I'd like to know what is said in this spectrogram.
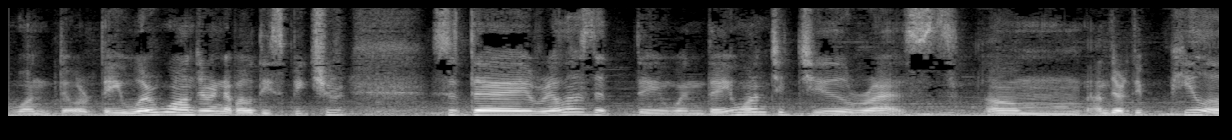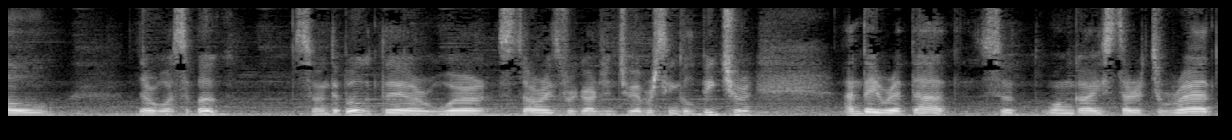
one or they were wondering about this picture so they realized that they, when they wanted to rest um, under the pillow, there was a book. So in the book there were stories regarding to every single picture, and they read that. So one guy started to read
